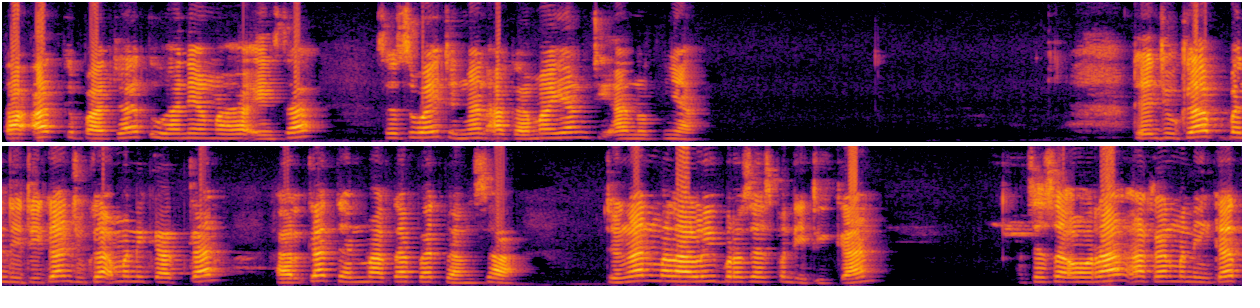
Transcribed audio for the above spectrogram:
taat kepada Tuhan Yang Maha Esa sesuai dengan agama yang dianutnya. Dan juga pendidikan juga meningkatkan harkat dan martabat bangsa. Dengan melalui proses pendidikan, seseorang akan meningkat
